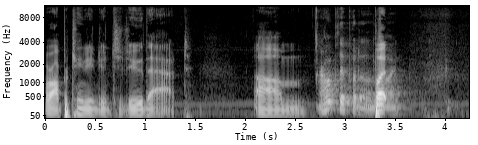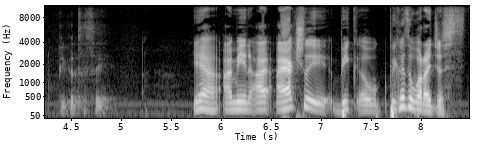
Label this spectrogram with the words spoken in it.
or opportunity to do that. I hope they put it on. But- online be good to see Yeah, I mean, I, I actually uh, because of what I just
